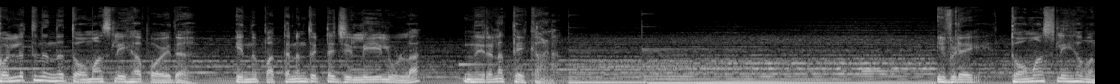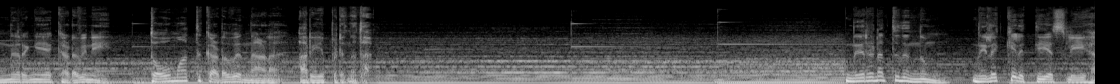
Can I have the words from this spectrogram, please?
കൊല്ലത്ത് നിന്ന് തോമാസ് ലീഹ പോയത് ഇന്ന് പത്തനംതിട്ട ജില്ലയിലുള്ള നിരണത്തേക്കാണ്. ഇവിടെ തോമാസ് ലീഹ വന്നിറങ്ങിയ കടവിനെ തോമാത്ത് കടവ് എന്നാണ് അറിയപ്പെടുന്നത്. നിരണത്തു നിന്നും നിലയ്ക്കലെത്തിയ സ്ലീഹ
